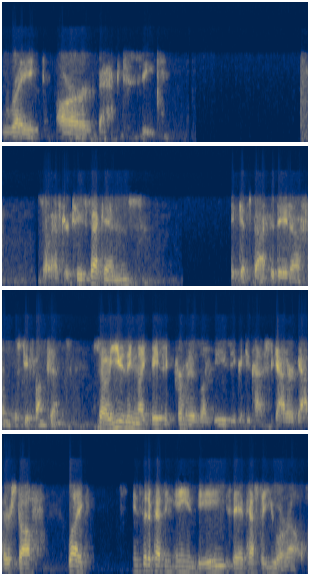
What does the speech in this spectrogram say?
write R back to C. So after two seconds, it gets back the data from those two functions. So using like basic primitives like these, you can do kind of scatter gather stuff. Like instead of passing A and B, say I passed a URL.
